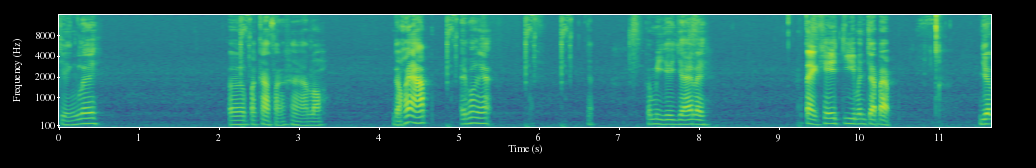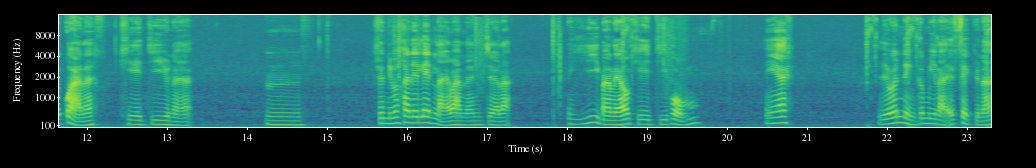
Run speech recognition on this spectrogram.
เจ๋งเลย เออประกาศสังหารเหรอ เดี๋ยวค่อยอัพไอ้พวกเนี้ยก็มีเยอะแยะเลย แต่ KG มันจะแบบ เยอะกว่านะ KG อยู่นะ อืมช่วงนี้ไม่ค่อยได้เล่นหลายวันแล้วเจอละยี่มาแล้ว KG ผมนี่ไงเลเวลหนึ่งก็มีหลายเอฟเฟกต์อยู่นะ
